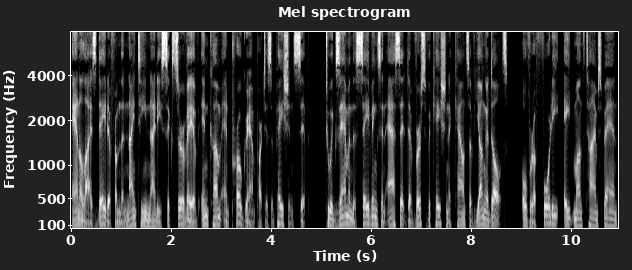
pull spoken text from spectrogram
analyzed data from the 1996 Survey of Income and Program Participation SIPP to examine the savings and asset diversification accounts of young adults over a 48-month time span.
